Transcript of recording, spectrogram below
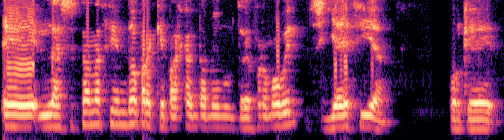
eh, las están haciendo para que parezcan también un teléfono móvil. Si ya decían, porque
